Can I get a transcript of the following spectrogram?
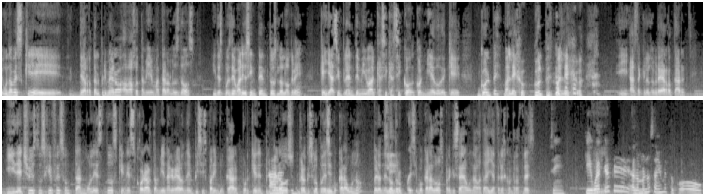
una vez que derroté al primero, abajo también me mataron los dos y después de varios intentos lo logré, que ya simplemente me iba casi casi con, miedo de que golpe, me alejo, golpe, me alejo. y hasta que lo logré derrotar. Y de hecho estos jefes son tan molestos que en Scholar también agregaron NPCs para invocar, porque en el primero ah, creo que solo puedes invocar a uno, pero en el otro puedes invocar a dos para que sea una batalla 3 contra 3. Sí. Que igual creo que a lo menos a mí me tocó,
